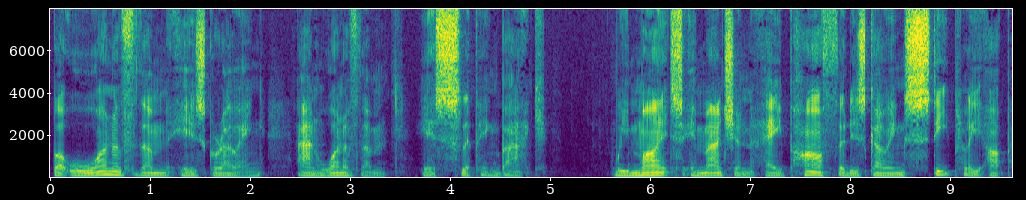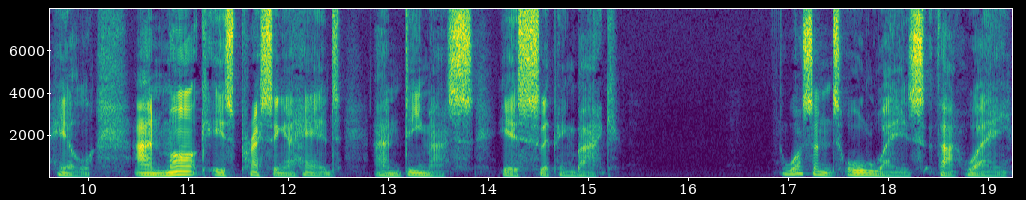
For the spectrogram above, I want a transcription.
but one of them is growing and one of them is slipping back. We might imagine a path that is going steeply uphill, and Mark is pressing ahead and Demas is slipping back. It wasn't always that way.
